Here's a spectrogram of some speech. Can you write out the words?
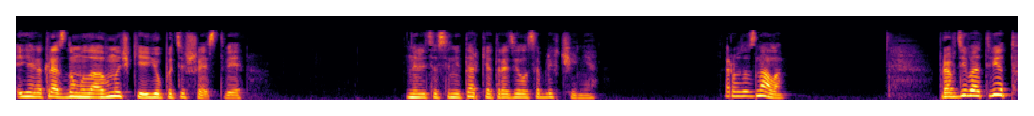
«Я как раз думала о внучке и ее путешествии». На лице санитарки отразилось облегчение. Роза знала. Правдивый ответ,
